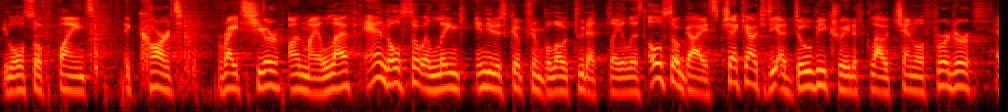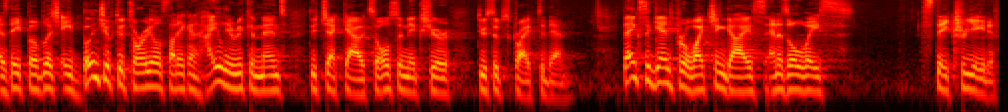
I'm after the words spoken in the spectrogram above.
You'll also find a card right here on my left and also a link in the description below to that playlist. Also guys, check out the Adobe Creative Cloud channel further as they publish a bunch of tutorials that I can highly recommend to check out. So also make sure to subscribe to them. Thanks again for watching guys and as always, stay creative.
